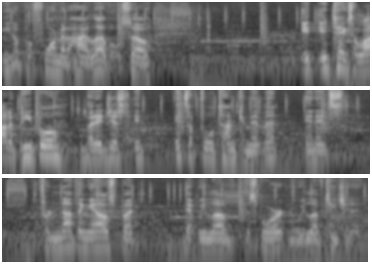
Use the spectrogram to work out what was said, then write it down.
you know, perform at a high level. So it, it takes a lot of people, but it just it it's a full time commitment, and it's for nothing else but that we love the sport and we love teaching it.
